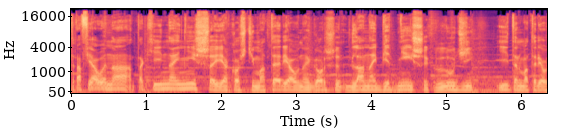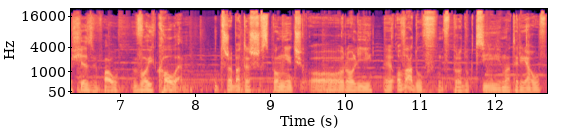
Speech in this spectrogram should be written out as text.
trafiały na taki najniższej jakości materiał, najgorszy dla najbiedniejszych ludzi i ten materiał się zwał wojkołem. Trzeba też wspomnieć o roli e, owadów w produkcji materiałów.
